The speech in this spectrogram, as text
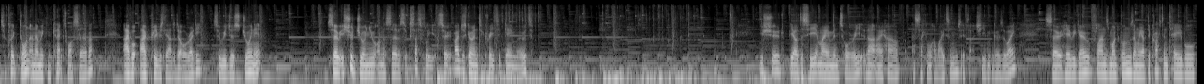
So click done and then we can connect to our server. I've, I've previously added it already, so we just join it. So it should join you on the server successfully. So if I just go into creative game mode, you should be able to see in my inventory that I have second lot of items if that achievement goes away. So here we go, Flans mod guns, and we have the crafting table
